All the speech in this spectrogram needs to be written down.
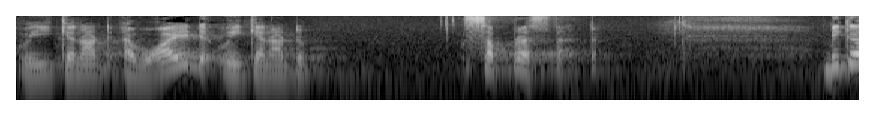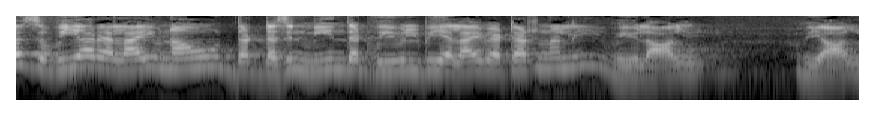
We cannot avoid, we cannot suppress that. Because we are alive now, that doesn't mean that we will be alive eternally. We will all we all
